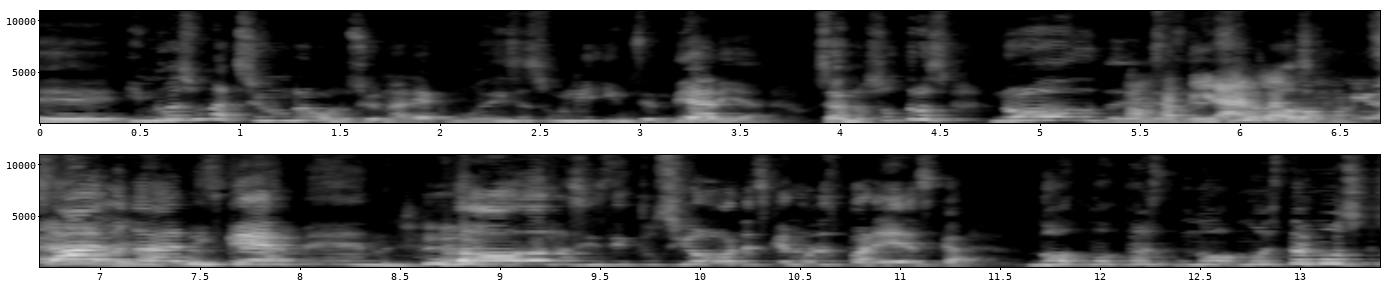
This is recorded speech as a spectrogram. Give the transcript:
eh, y no es una acción revolucionaria, como dice Zuli, incendiaria. O sea, nosotros no... Vamos a tirar la comunidad. Salgan y quemen todas las instituciones, que no les parezca. No, no, no, no, estamos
